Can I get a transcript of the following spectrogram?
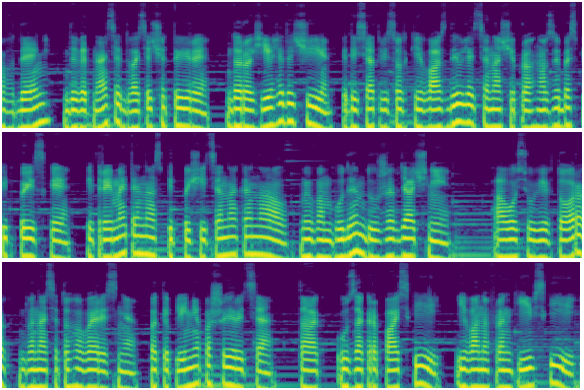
Вдень 19-24. Дорогі глядачі, 50% вас дивляться наші прогнози без підписки. Підтримайте нас, підпишіться на канал. Ми вам будемо дуже вдячні. А ось у вівторок, 12 вересня, потепління пошириться. Так, у Закарпатській, Івано-Франківській,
